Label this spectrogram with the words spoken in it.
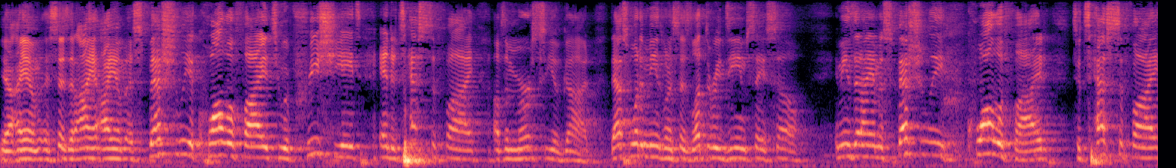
Yeah, I am. It says that I, I am especially qualified to appreciate and to testify of the mercy of God. That's what it means when it says, let the redeemed say so. It means that I am especially qualified to testify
